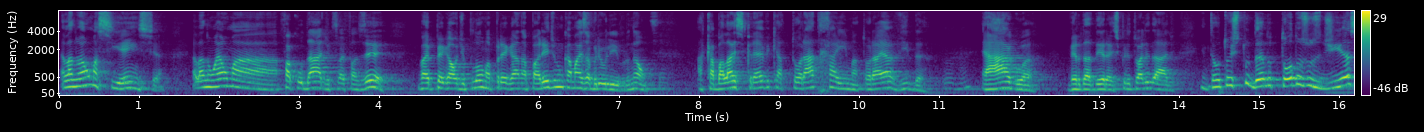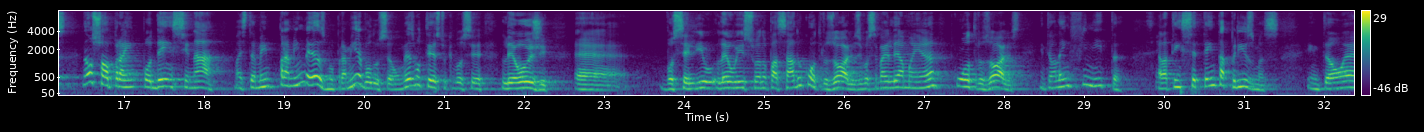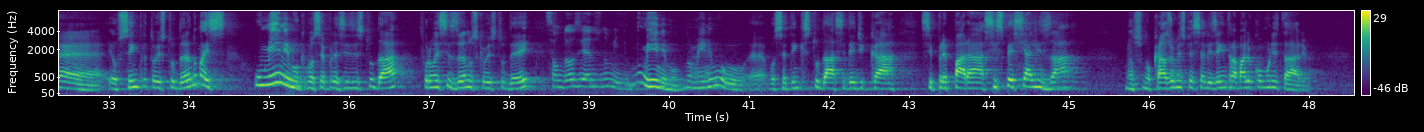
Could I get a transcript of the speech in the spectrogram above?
ela não é uma ciência, ela não é uma faculdade que você vai fazer vai pegar o diploma, pregar na parede e nunca mais abrir o livro. Não. Sim. A Kabbalah escreve que a Torat Haim, a Torá é a vida, uhum. é a água verdadeira, a espiritualidade. Então eu estou estudando todos os dias, não só para poder ensinar, mas também para mim mesmo, para minha evolução. O mesmo texto que você lê hoje, é, você leu, leu isso ano passado com outros olhos, e você vai ler amanhã com outros olhos. Então ela é infinita. Sim. Ela tem 70 prismas. Então, é, eu sempre estou estudando, mas o mínimo que você precisa estudar foram esses anos que eu estudei. São 12 anos no mínimo. No mínimo. No mínimo, é, você tem que estudar, se dedicar, se preparar, se especializar. No, no caso, eu me especializei em trabalho comunitário,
